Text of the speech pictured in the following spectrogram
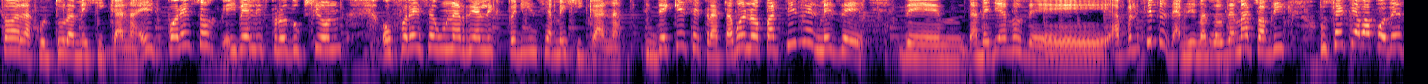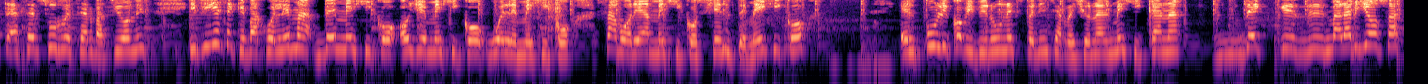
toda la cultura mexicana. Y por eso Ibeles Producción ofrece una real experiencia mexicana. ¿De qué se trata? Bueno, a partir del mes de, de a mediados de, a principios de abril, más o menos de marzo, abril, usted ya va a poder hacer sus reservaciones y fíjese que bajo el lema de México, oye México, huele México, saborea México, siente México, el público vivirá una experiencia regional mexicana de, de maravillosa,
